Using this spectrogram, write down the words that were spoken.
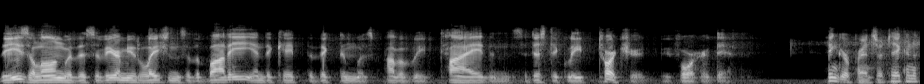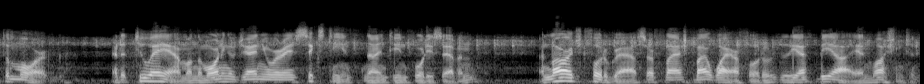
These, along with the severe mutilations of the body, indicate the victim was probably tied and sadistically tortured before her death. Fingerprints are taken at the morgue. And at 2 a.m. on the morning of January 16, 1947, enlarged photographs are flashed by wire photo to the FBI in Washington.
